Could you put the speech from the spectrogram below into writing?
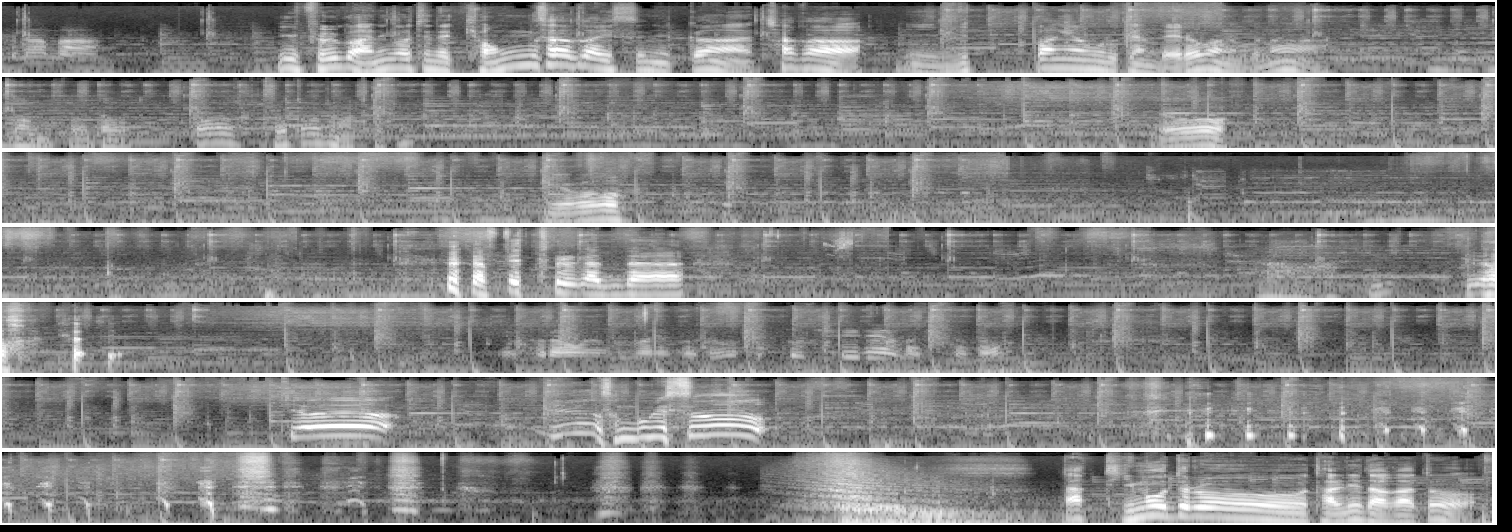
이 별거 아닌 것 같은데 경사가 있으니까 차가 이 밑방향으로 그냥 내려가는구나. 나, 뭐, 나 떨어, 불어 떨어지면 어떡하지? 요. 요. 삐뚤 간다. 야, 야, 야, 성공했어! 딱 D 모드로 달리다가도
